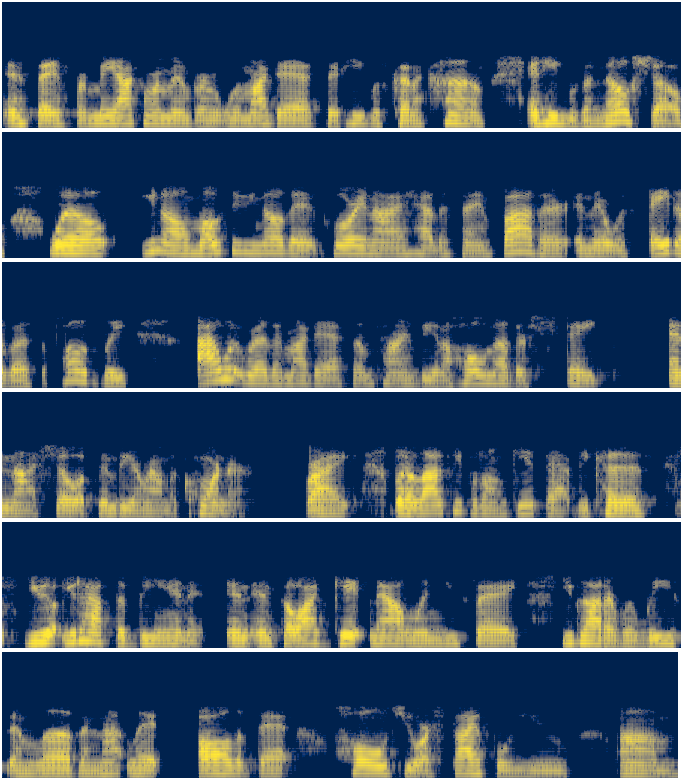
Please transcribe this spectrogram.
And say for me, I can remember when my dad said he was gonna come and he was a no show. Well, you know, most of you know that Gloria and I had the same father and there was eight of us supposedly. I would rather my dad sometime be in a whole nother state and not show up than be around the corner right? But a lot of people don't get that because you you'd have to be in it. And and so I get now when you say you got to release and love and not let all of that hold you or stifle you um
